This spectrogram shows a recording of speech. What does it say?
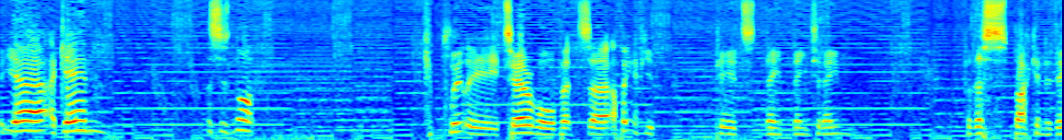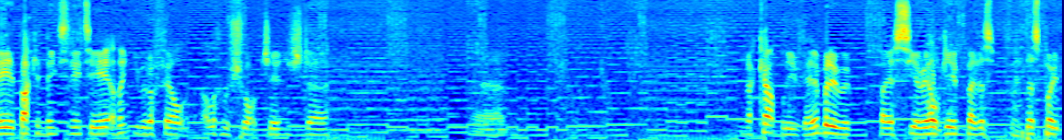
But yeah, again, this is not completely terrible, but uh, I think if you paid nine ninety nine for this back in the day, back in 1988, I think you would have felt a little shortchanged. Uh, um, I can't believe anybody would buy a CRL game by this by this point.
